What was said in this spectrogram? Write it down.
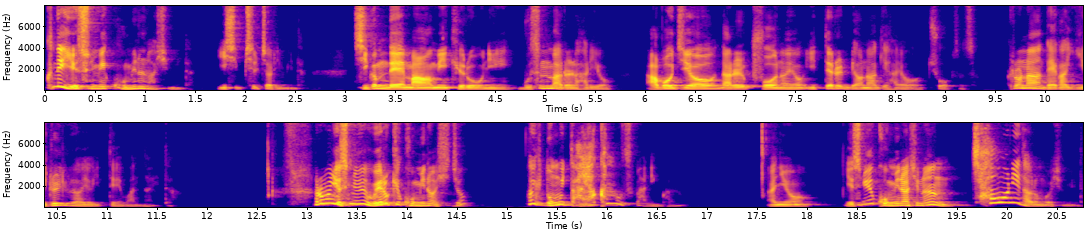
근데 예수님이 고민을 하십니다. 27절입니다. 지금 내 마음이 괴로우니 무슨 말을 하리요? 아버지여 나를 구원하여 이때를 면하게 하여 주옵소서. 그러나 내가 이를 위하여 이때에 왔나이다. 여러분 예수님이 왜 이렇게 고민하시죠? 너무 나약한 모습 아닌가요? 아니요. 예수님이 고민하시는 차원이 다른 것입니다.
